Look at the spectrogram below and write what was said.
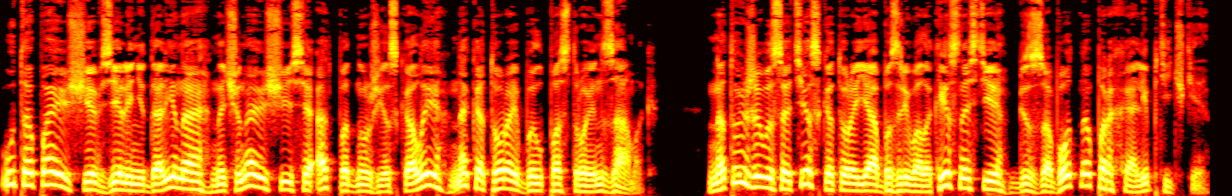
утопающая в зелени долина, начинающаяся от подножья скалы, на которой был построен замок. На той же высоте, с которой я обозревал окрестности, беззаботно порхали птички.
